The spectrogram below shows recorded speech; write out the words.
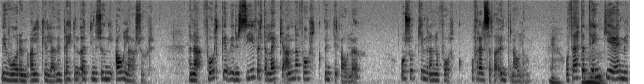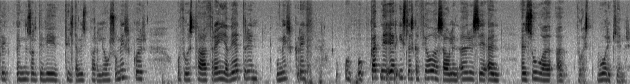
við vorum algjörlega, við breytum öllum sögum í álagasögur. Þannig að fólk er við erum sífælt að leggja annað fólk undir álög og svo kemur annað fólk og frelsar það undan álögum Mm. og þetta tengi ég einmitt einhvern svolítið við til dæmis bara ljós og myrkur og þú veist það að þreyja veturinn og myrkrið og, og hvernig er íslenska þjóðasálin öðruvísi en, en svo að, að þú veist, vori kemur.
